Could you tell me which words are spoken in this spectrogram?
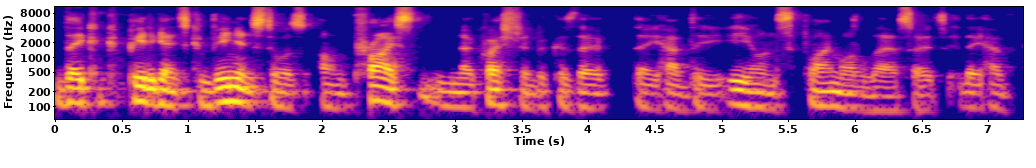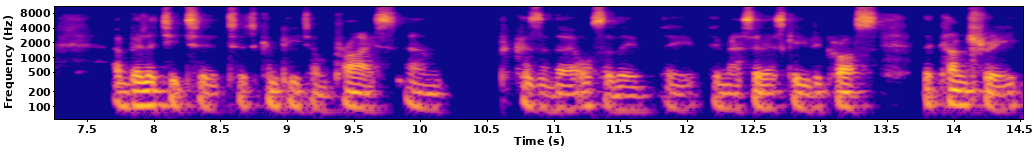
they can compete against convenience stores on price, no question, because they they have the Aeon supply model there. So it's they have ability to to compete on price um, because of the also the, the, the massive SKUs across the country.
